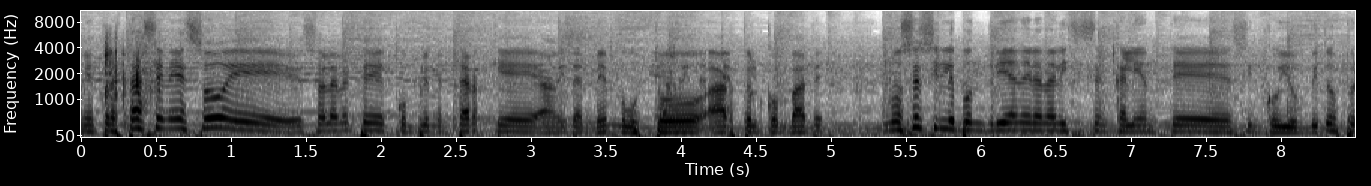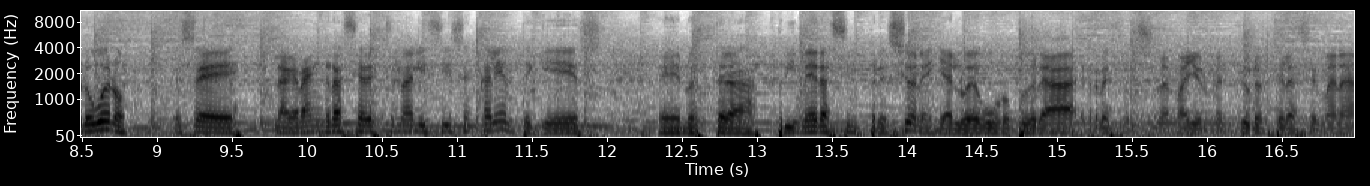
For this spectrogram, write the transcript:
Mientras estás en eso, eh, solamente complementar que a mí también me gustó harto el combate. No sé si le pondrían el análisis en caliente 5 yumbitos, pero bueno, esa es la gran gracia de este análisis en caliente, que es eh, nuestras primeras impresiones. Ya luego uno podrá reflexionar mayormente durante la semana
